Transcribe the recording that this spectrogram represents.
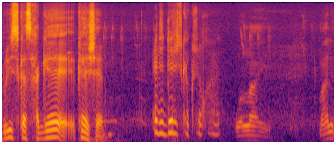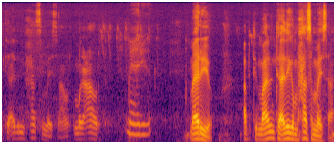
bariiskaas xaggee ka hesheen? Cidda dariska ka soo qaada wallaahi. Maalinta adi maxaa samaysaa? Horta magacaa horta. Maariyo mario abti maalinta adiga maxaa samaysaa?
